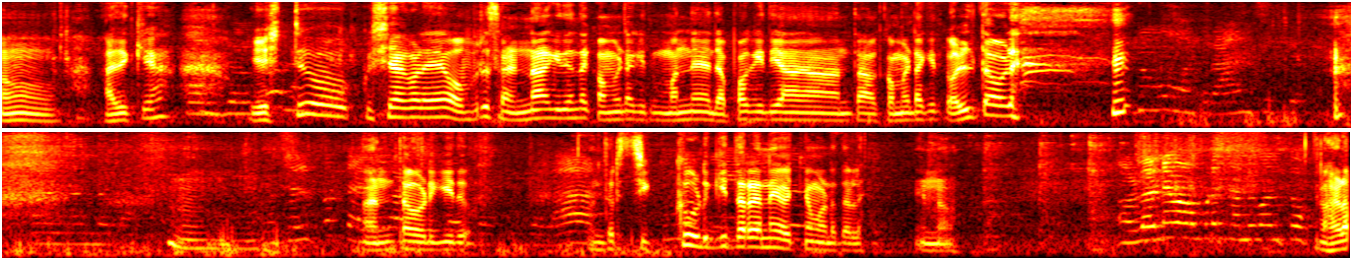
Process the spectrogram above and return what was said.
ಹ್ಞೂ ಅದಕ್ಕೆ ಎಷ್ಟು ಖುಷಿಯಾಗಳೆ ಒಬ್ಬರು ಸಣ್ಣ ಆಗಿದೆ ಅಂತ ಕಮೆಂಟ್ ಹಾಕಿತ್ತು ಮೊನ್ನೆ ದಪ್ಪಾಗಿದೆಯಾ ಅಂತ ಕಮೆಂಟ್ ಹಾಕಿತ್ತು ಅಳ್ತಾವಳೆ. ಅಂತ ಹುಡುಗಿದು. ಒಂಥರ ಚಿಕ್ಕ ಹುಡುಗಿ ಥರನೇ ಯೋಚನೆ ಮಾಡ್ತಾಳೆ ಇನ್ನು. ಹಳ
